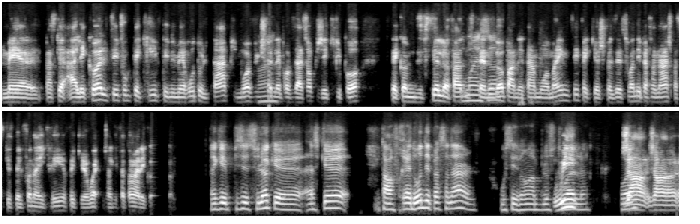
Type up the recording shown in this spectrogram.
Mais euh, parce qu'à l'école, tu sais, il faut que tu écrives tes numéros tout le temps. Puis moi, vu que je fais de l'improvisation puis j'écris pas, c'était comme difficile de faire du stand-up en étant moi-même. tu sais. Fait que je faisais souvent des personnages parce que c'était le fun à écrire. Fait que ouais, j'en ai fait un à l'école. OK. Puis c'est celui-là que. Est-ce que t'en ferais d'autres des personnages? Ou c'est vraiment plus toi, Oui. là? Ouais. Genre, genre,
